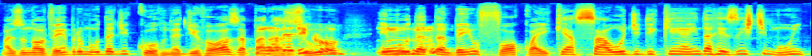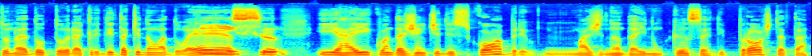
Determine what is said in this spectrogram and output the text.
mas o novembro muda de cor, né? De rosa para muda azul. E uhum. muda também o foco aí, que é a saúde de quem ainda resiste muito, né, doutora? Acredita que não adoece. Isso. E aí, quando a gente descobre, imaginando aí num câncer de próstata,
